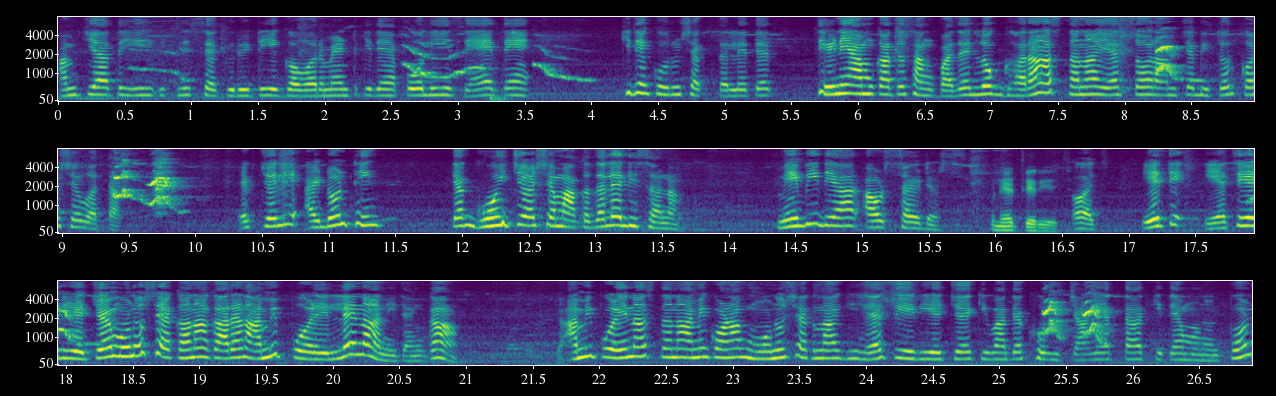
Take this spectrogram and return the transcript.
आमची आतां ही इतली सेक्युरिटी गव्हर्मेंट कितें पोलीस हें तें कितें करूं शकतले ते तेणी आमकां आतां सांगपा जाय. लोक घरां आसतना हे चोर आमच्या भितर कशे वतात? एक्चुअली आय डोंट थिंक त्या गोंयचे अशें म्हाका जाल्यार दिसना. मे बी दे आर एरियेचे हय. हे ते हेच एरियेचे म्हणूं शकना कारण आमी पळयल्ले ना न्ही तांकां. आमी पळयनासतना आमी कोणाक म्हणू शकना की हेच एरियेचे किंवा त्या खंयच्यान येतात कितें म्हणून. पूण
